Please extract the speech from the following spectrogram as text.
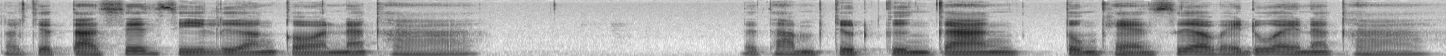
เราจะตัดเส้นสีเหลืองก่อนนะคะ แล้วทำจุดกึ่งกลางตรงแขนเสื้อไว้ด้วยนะคะ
